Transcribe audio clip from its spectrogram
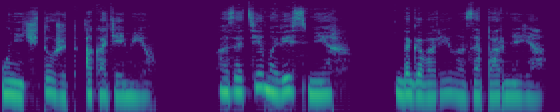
уничтожит Академию. А затем и весь мир. — договорила за парня я.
